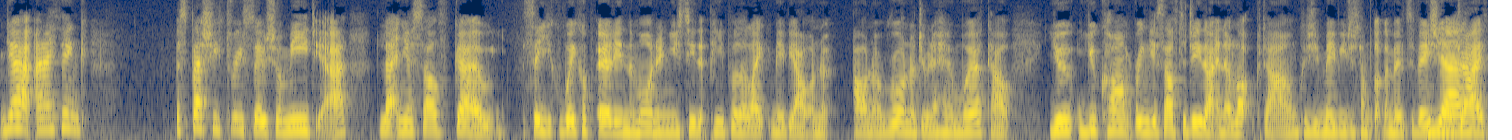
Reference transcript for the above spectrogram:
Yeah, and I think especially through social media, letting yourself go. Say you can wake up early in the morning, you see that people are like maybe out on a, on a run or doing a home workout. You you can't bring yourself to do that in a lockdown because you maybe you just haven't got the motivation or Yeah. the drive,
